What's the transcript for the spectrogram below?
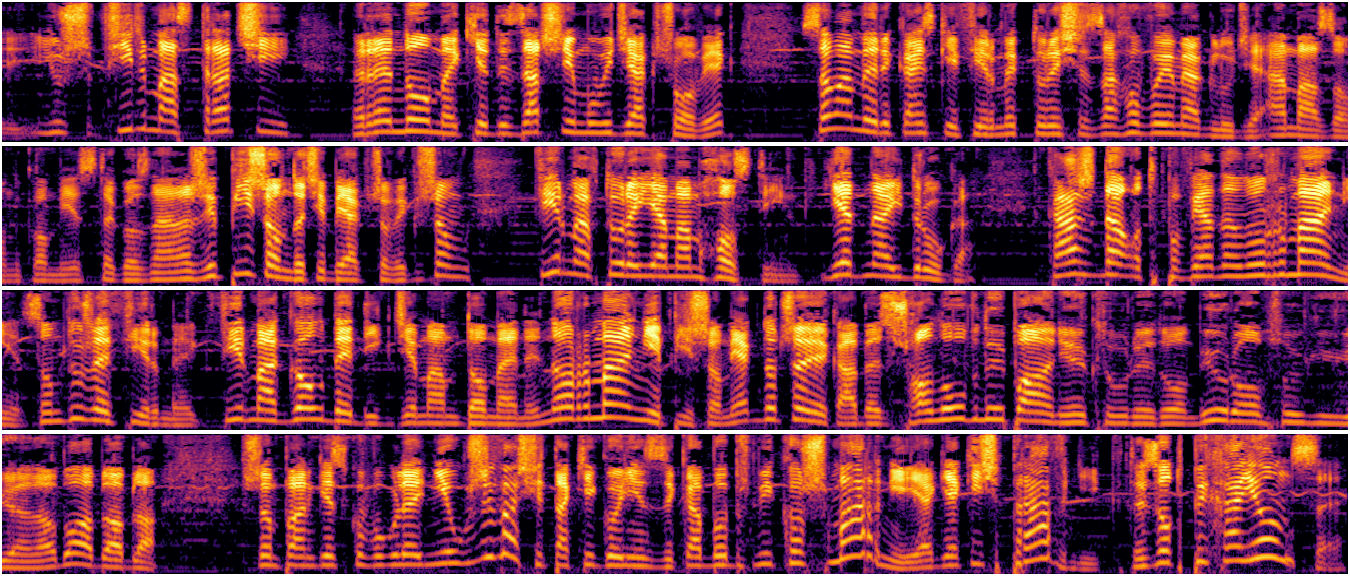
już firma straci renomę, kiedy zacznie mówić jak człowiek. Są amerykańskie firmy, które się zachowują jak ludzie. Amazon.com jest z tego znana, że piszą do ciebie jak człowiek. Piszą firma, w której ja mam hosting. Jedna i druga. Każda odpowiada normalnie. Są duże firmy. Firma GoDaddy, gdzie mam domeny, normalnie piszą, jak do człowieka, bez szanowny panie, który to biuro obsługi klienta, bla bla bla. Zresztą po angielsku w ogóle nie używa się takiego języka, bo brzmi koszmarnie, jak jakiś prawnik. To jest odpychające.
